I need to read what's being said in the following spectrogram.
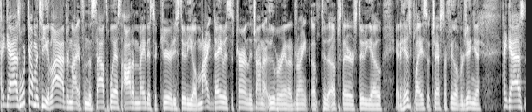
Hey guys, we're coming to you live tonight from the Southwest Automated Security Studio. Mike Davis is currently trying to Uber in a drink up to the upstairs studio at his place at Chesterfield, Virginia. Hey guys,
